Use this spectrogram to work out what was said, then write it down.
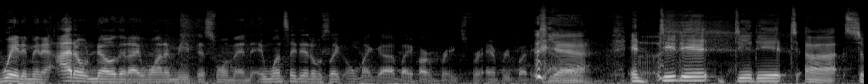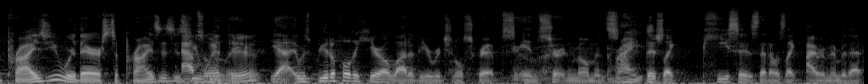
wait a minute, I don't know that I want to meet this woman. And once I did, I was like, oh my god, my heart breaks for everybody. Yeah. And did it did it uh, surprise you? Were there surprises as you went through? it? Yeah, it was beautiful to hear a lot of the original scripts in certain moments. Right. There's like pieces that I was like, I remember that.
